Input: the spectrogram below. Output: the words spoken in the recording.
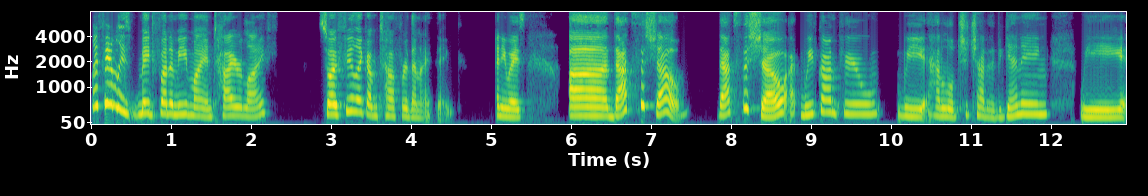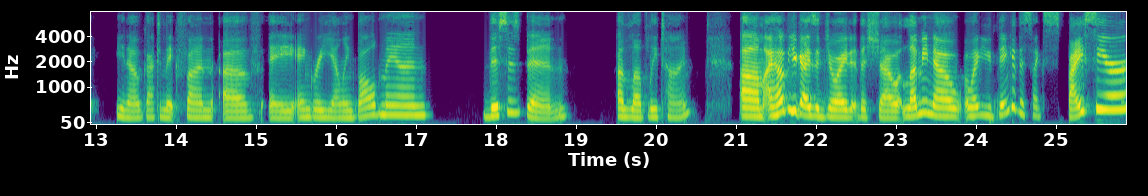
my family's made fun of me my entire life. So I feel like I'm tougher than I think. Anyways, uh that's the show. That's the show. We've gone through we had a little chit chat at the beginning. We, you know, got to make fun of a angry yelling bald man. This has been a lovely time. Um, I hope you guys enjoyed the show. Let me know what you think of this like spicier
